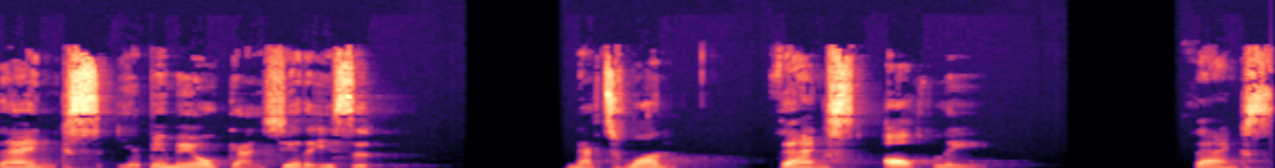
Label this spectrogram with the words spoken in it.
thanks 也并没有感谢的意思。Next one, thanks awfully. Thanks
